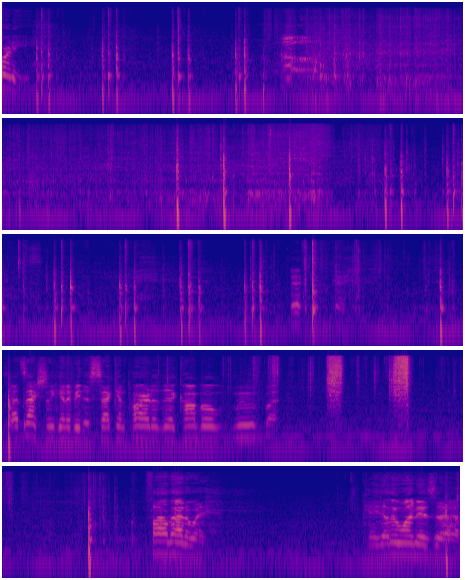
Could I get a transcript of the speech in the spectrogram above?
40. That's actually going to be the second part of the combo move, but file that away. Okay, the other one is uh,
